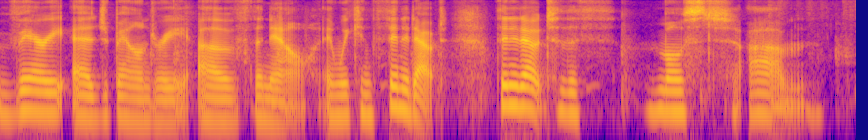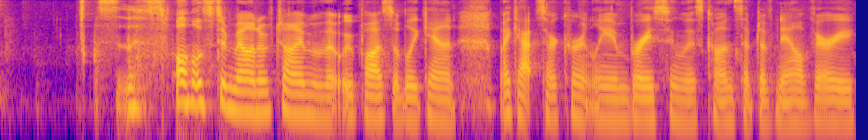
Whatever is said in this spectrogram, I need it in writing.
very edge boundary of the now. And we can thin it out, thin it out to the th- most um, the smallest amount of time that we possibly can. My cats are currently embracing this concept of now very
